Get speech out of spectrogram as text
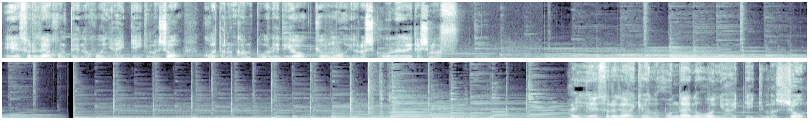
えー、それでは本編の方に入っていきましょう。コータの漢方レディオ、今日もよろしくお願いいたします。はい、えー、それでは今日の本題の方に入っていきましょう。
